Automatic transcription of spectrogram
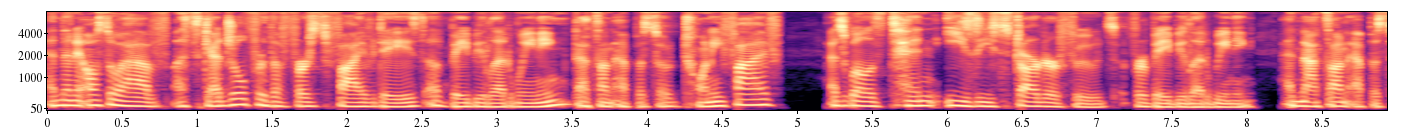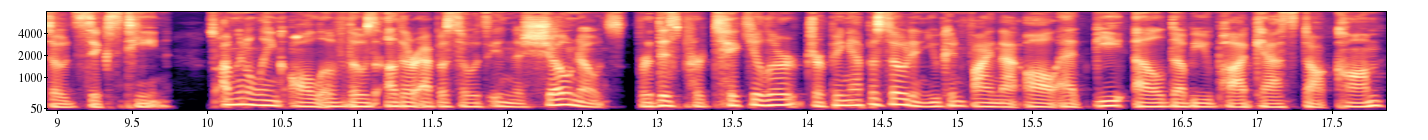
And then I also have a schedule for the first five days of baby led weaning. That's on episode 25 as well as 10 easy starter foods for baby led weaning. And that's on episode 16. So I'm going to link all of those other episodes in the show notes for this particular dripping episode. And you can find that all at blwpodcast.com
